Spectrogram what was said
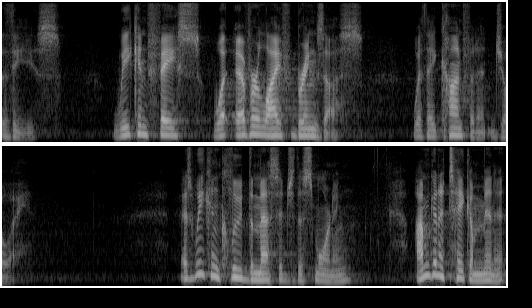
these, we can face whatever life brings us with a confident joy. As we conclude the message this morning, I'm going to take a minute,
